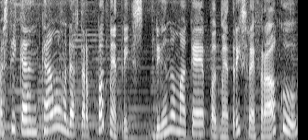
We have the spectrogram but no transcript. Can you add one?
Pastikan kamu mendaftar Podmetrics dengan memakai Podmetrics referralku.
